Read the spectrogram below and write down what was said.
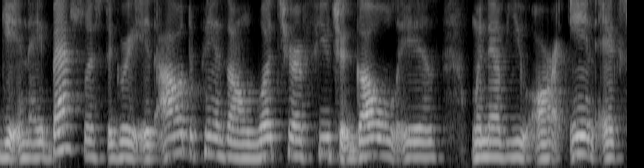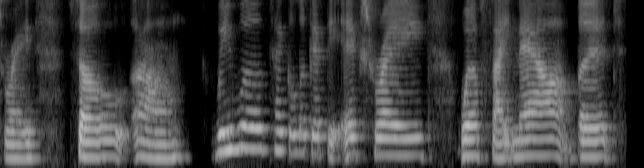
getting a bachelor's degree? It all depends on what your future goal is whenever you are in x ray. So, um, we will take a look at the x-ray website now but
